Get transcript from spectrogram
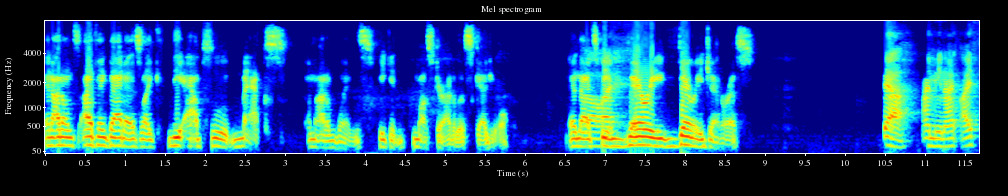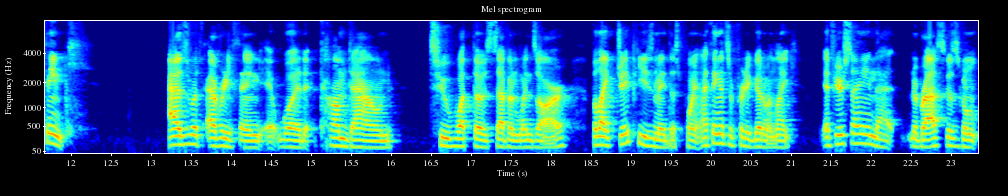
And I don't, I think that is like the absolute max amount of wins he can muster out of the schedule. And that's Oh, being I- very, very generous. Yeah, I mean, I, I think, as with everything, it would come down to what those seven wins are. But like JP's made this point, I think it's a pretty good one. Like, if you're saying that Nebraska's going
